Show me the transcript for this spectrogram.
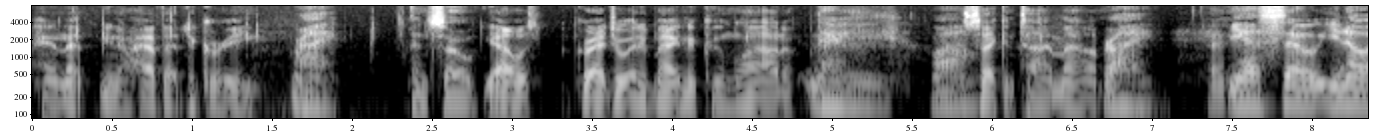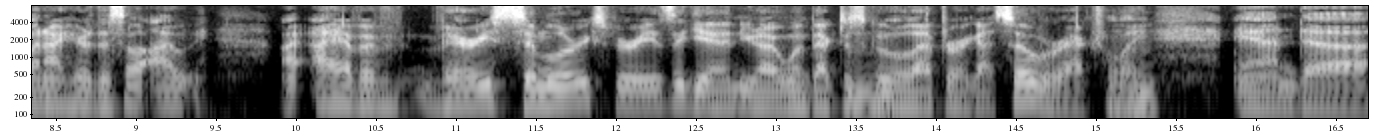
hand that you know have that degree. Right. And so, yeah, I was graduated magna cum laude There you wow. the second time out. Right. Yes. So you know, and I hear this. I, I I have a very similar experience again. You know, I went back to Mm-hmm. school after I got sober, actually, and uh,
